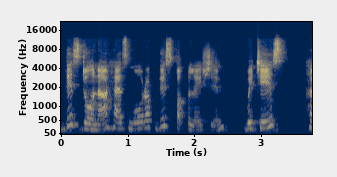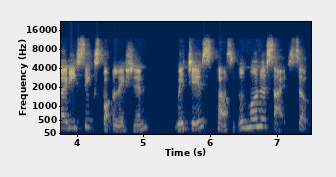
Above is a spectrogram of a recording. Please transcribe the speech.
this donor has more of this population, which is 36 population, which is classical monocytes. So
